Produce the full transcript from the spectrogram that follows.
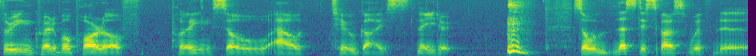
three incredible part of playing. So I'll tell you guys later. so let's discuss with the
